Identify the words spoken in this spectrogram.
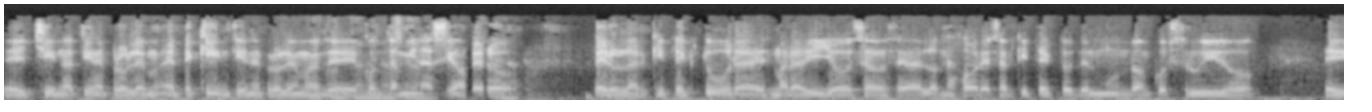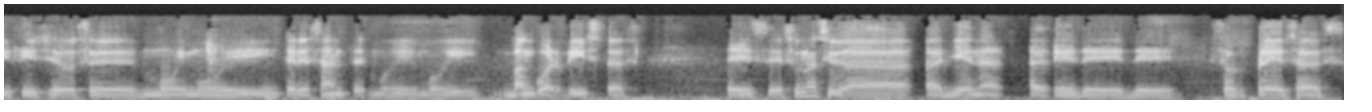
eh, China tiene problemas, Pekín tiene problemas de contaminación, pero pero la arquitectura es maravillosa, o sea, los mejores arquitectos del mundo han construido edificios eh, muy, muy interesantes, muy, muy vanguardistas. Es, es una ciudad llena de, sorpresas,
